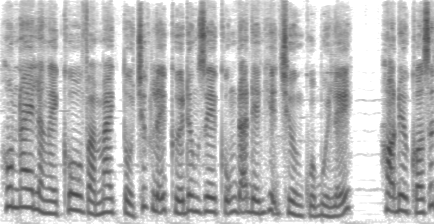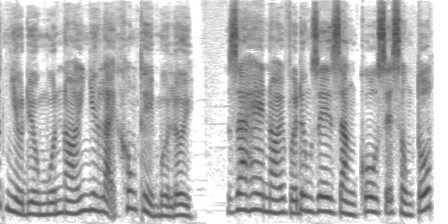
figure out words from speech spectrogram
Hôm nay là ngày cô và Mike tổ chức lễ cưới Đông Dê cũng đã đến hiện trường của buổi lễ. Họ đều có rất nhiều điều muốn nói nhưng lại không thể mở lời. Gia He nói với Đông Dê rằng cô sẽ sống tốt,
